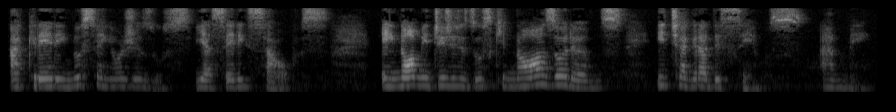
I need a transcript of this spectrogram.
a crerem no Senhor Jesus e a serem salvos. Em nome de Jesus que nós oramos e te agradecemos. Amém.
